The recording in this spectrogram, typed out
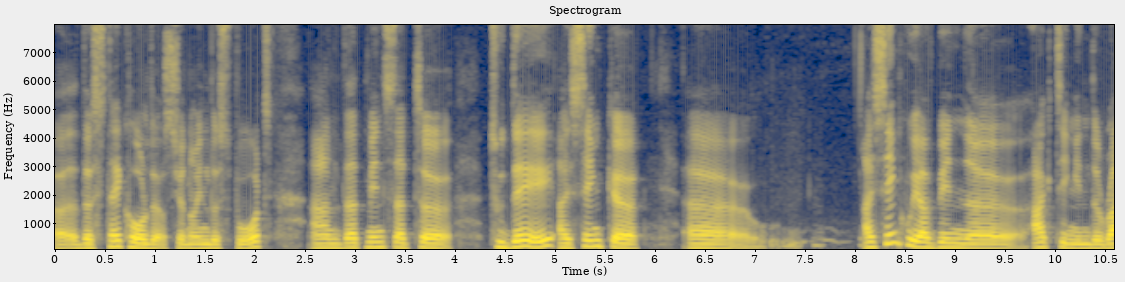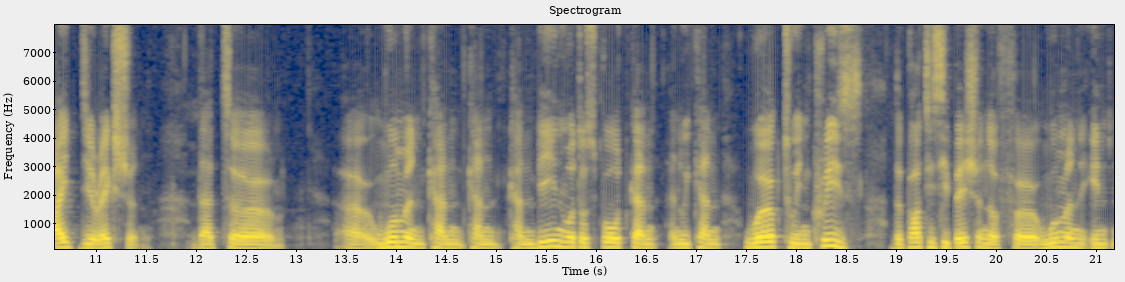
the stakeholders, you know, in the sport, and that means that today I think. I think we have been uh, acting in the right direction. That uh, uh, women can can can be in motorsport, can and we can work to increase the participation of uh, women in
